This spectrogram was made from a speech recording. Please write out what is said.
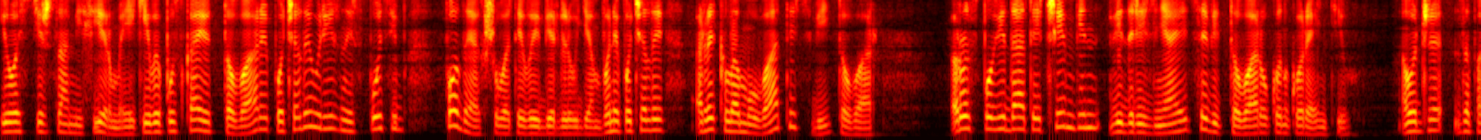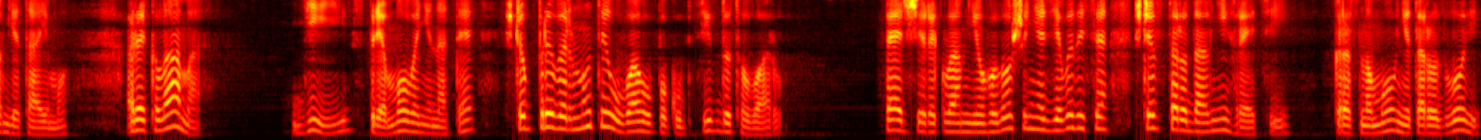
І ось ті ж самі фірми, які випускають товари, почали у різний спосіб полегшувати вибір людям. Вони почали рекламувати свій товар розповідати, чим він відрізняється від товару конкурентів. Отже, запам'ятаємо, реклама дії спрямовані на те, щоб привернути увагу покупців до товару. Перші рекламні оголошення з'явилися ще в стародавній Греції. Красномовні та розлогі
